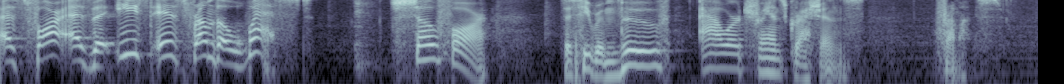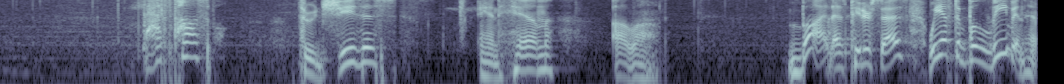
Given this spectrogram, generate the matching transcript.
as far as the east is from the west, so far does he remove our transgressions from us. That's possible through Jesus and Him alone. But, as Peter says, we have to believe in Him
